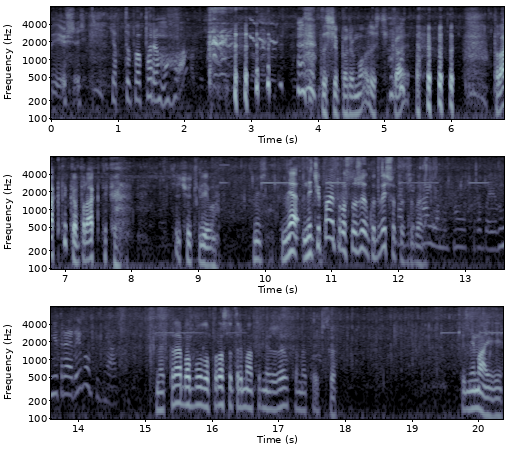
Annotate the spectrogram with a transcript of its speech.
більше. Я б тебе перемогла. Ти ще переможеш, чекай. практика, практика. Чуть-чуть вліво. Міш- Не, не чіпай просто жилку, дивись, що ти зробив. я не знаю, як робити. Мені треба рибу підняти. Не треба було просто тримати між жилками, та й все. Піднімай її.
